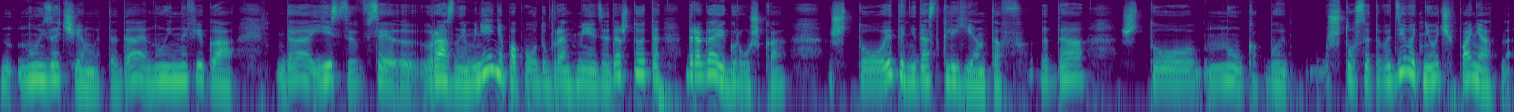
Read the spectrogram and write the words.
ну и зачем это, да, ну и нафига, да, есть все э, разные мнения по поводу бренд-медиа, да, что это дорогая игрушка, что это не даст клиентов, да, что, ну, как бы что с этого делать, не очень понятно.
